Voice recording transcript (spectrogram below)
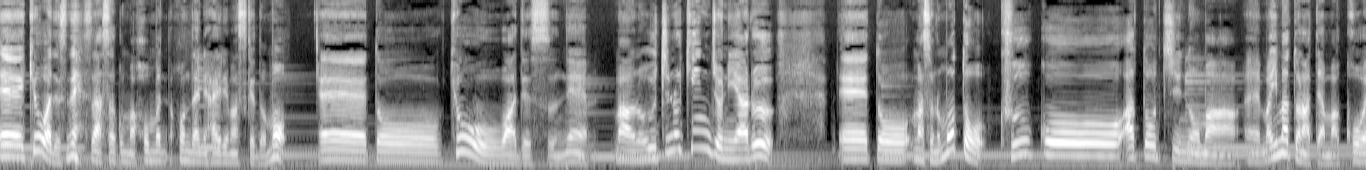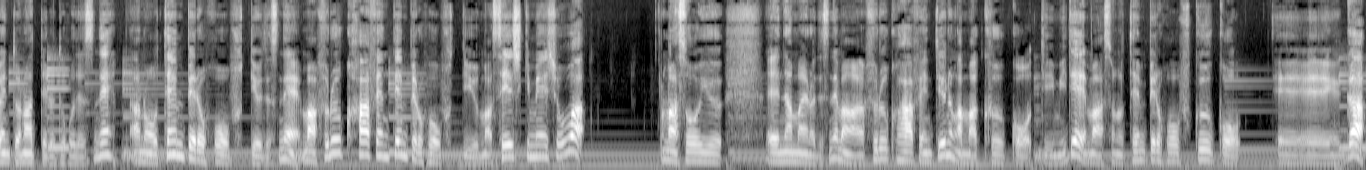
えー、今日はですね、早速、まあ本、本題に入りますけども、えっ、ー、と、今日はですね、まあ、あの、うちの近所にある、えっ、ー、と、まあ、その元空港跡地の、まあ、えー、まあ、今となっては、まあ、公園となっているところですね。あの、テンペルホーフっていうですね、まあ、フルークハーフェンテンペルホーフっていう、まあ、正式名称は、まあそういう、名前のですね、まあフルクハーフェンっていうのがまあ空港っていう意味で、まあそのテンペルホーフ空港えー、が、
